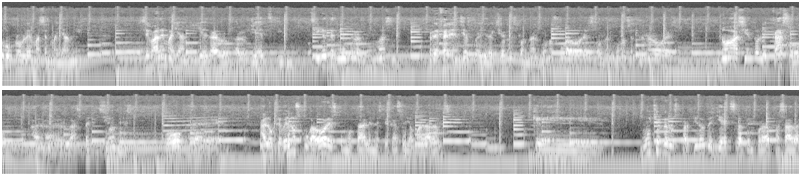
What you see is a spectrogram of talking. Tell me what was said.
Tuvo problemas en Miami, se va de Miami, llega a los, a los Jets y sigue teniendo las mismas preferencias, predilecciones con algunos jugadores, con algunos entrenadores, no haciéndole caso a las peticiones o eh, a lo que ven los jugadores como tal, en este caso Jamal Adams, que muchos de los partidos de Jets la temporada pasada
